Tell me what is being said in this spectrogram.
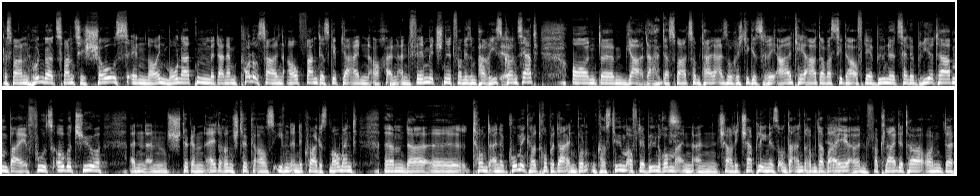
Das waren 120 Shows in neun Monaten mit einem kolossalen Aufwand. Es gibt ja einen, auch einen, einen Filmmitschnitt von diesem Paris-Konzert. Yeah. Und ähm, ja, da, das war zum Teil also richtiges Realtheater, was sie da auf der Bühne zelebriert haben. Bei Fool's Overture, ein, ein Stück, ein älteren Stück aus Even in the Quietest Moment. Ähm, da äh, turnt eine Komikertruppe da in bunten Kostümen auf der Bühne rum. Ein, ein Charlie Chaplin ist unter anderem dabei, ja. ein Verkleideter. Und äh,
